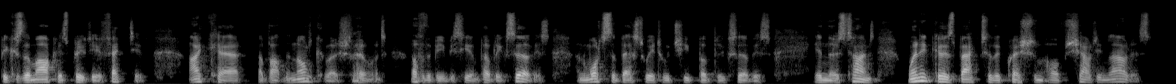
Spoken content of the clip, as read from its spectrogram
Because the market's pretty effective. I care about the non-commercial element of the BBC and public service and what's the best way to achieve public service in those times. When it goes back to the question of shouting loudest,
